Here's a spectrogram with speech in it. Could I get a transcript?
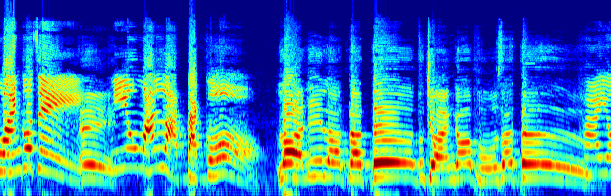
关哥子，哎你有蛮邋遢个。哪里邋遢的都全靠菩萨的，哎呦，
